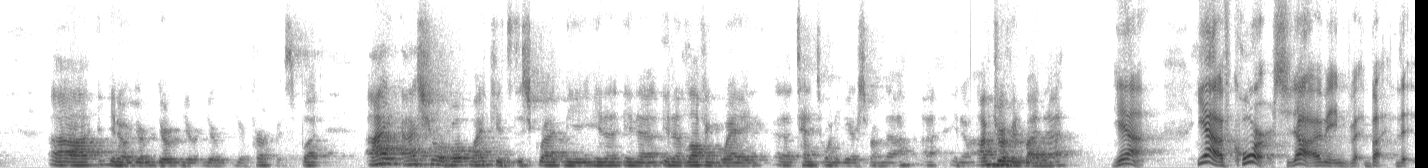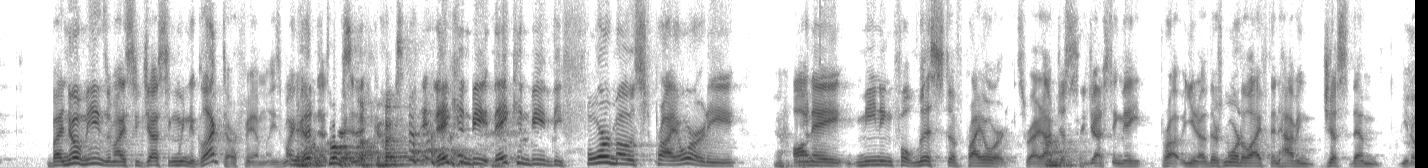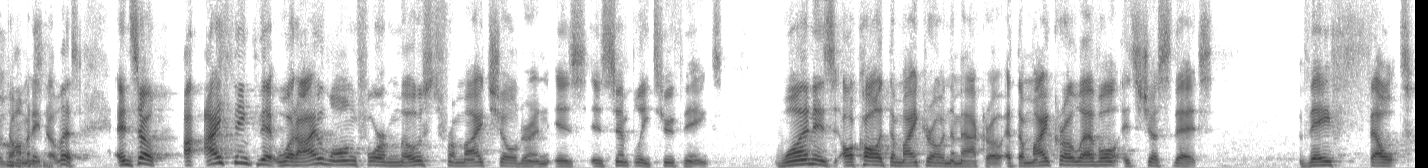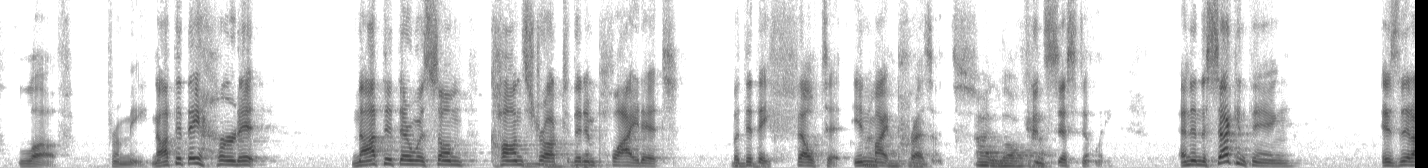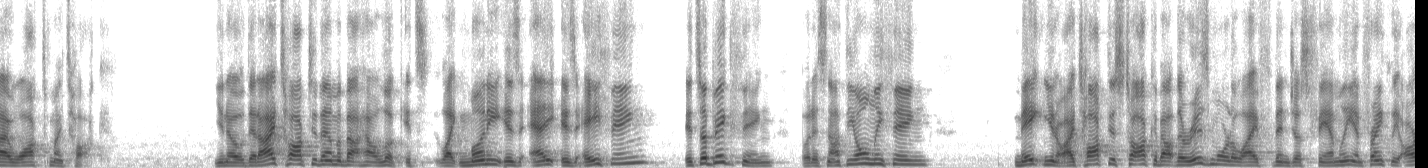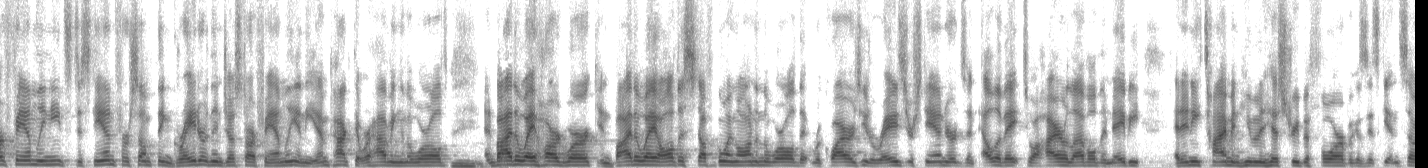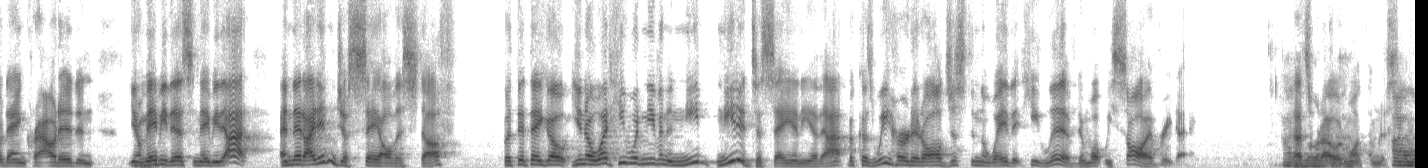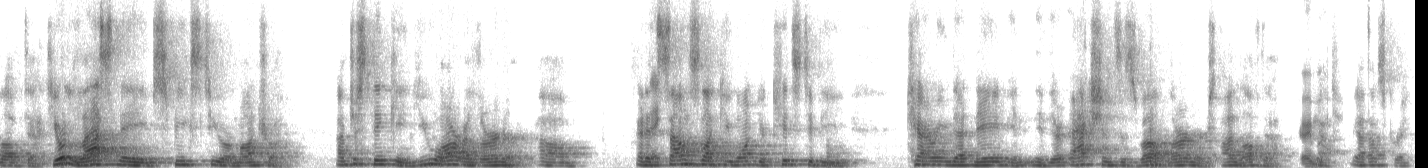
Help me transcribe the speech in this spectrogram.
uh, you know, your, your, your, your, your purpose. But I, I sure hope my kids describe me in a, in a, in a loving way uh, 10, 20 years from now. Uh, you know, I'm driven by that. Yeah. Yeah, of course. Yeah. I mean, but, but the, by no means am I suggesting we neglect our families. My yeah, goodness. Of course, of course. they can be, they can be the foremost priority yeah. on a meaningful list of priorities, right? I'm just suggesting they, you know, there's more to life than having just them, you know, oh, dominate that list. And so I think that what I long for most from my children is is simply two things. One is I'll call it the micro and the macro. At the micro level, it's just that they felt love from me. Not that they heard it, not that there was some construct that implied it, but that they felt it in my presence. I love that. consistently. And then the second thing is that I walked my talk. You know, that I talk to them about how look, it's like money is a is a thing. It's a big thing, but it's not the only thing make you know i talk this talk about there is more to life than just family and frankly our family needs to stand for something greater than just our family and the impact that we're having in the world mm. and by the way hard work and by the way all this stuff going on in the world that requires you to raise your standards and elevate to a higher level than maybe at any time in human history before because it's getting so dang crowded and you know mm. maybe this and maybe that and that i didn't just say all this stuff but that they go, you know what? He wouldn't even need needed to say any of that because we heard it all just in the way that he lived and what we saw every day. I That's what I would want them to say. I love that. Your last name speaks to your mantra. I'm just thinking you are a learner. Um, and it Thank sounds you. like you want your kids to be carrying that name in, in their actions as well. Learners. I love that. Very much. Yeah, yeah that's great.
